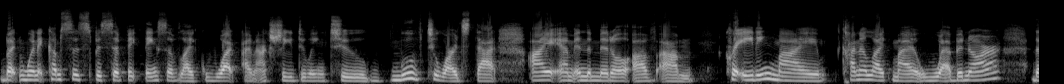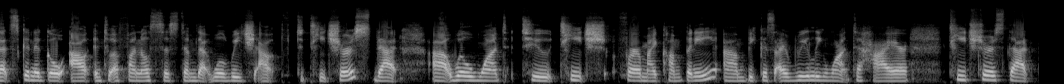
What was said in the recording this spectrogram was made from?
But when it comes to specific things of like what I'm actually doing to move towards that, I am in the middle of um, creating my kind of like my webinar that's going to go out into a funnel system that will reach out to teachers that uh, will want to teach for my company um, because I really want to hire teachers that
